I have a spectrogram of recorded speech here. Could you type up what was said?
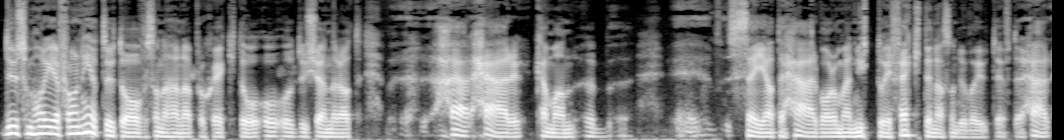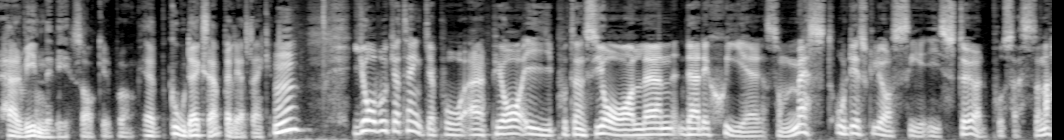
du som har erfarenhet av sådana här projekt och, och, och, du känner att här, här kan man eh, eh, säga att det här var de här nyttoeffekterna som du var ute efter. Här, här vinner vi saker på. Goda exempel helt enkelt. Mm. Jag brukar tänka på RPA i potentialen där det sker som mest och det skulle jag se i stödprocesserna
